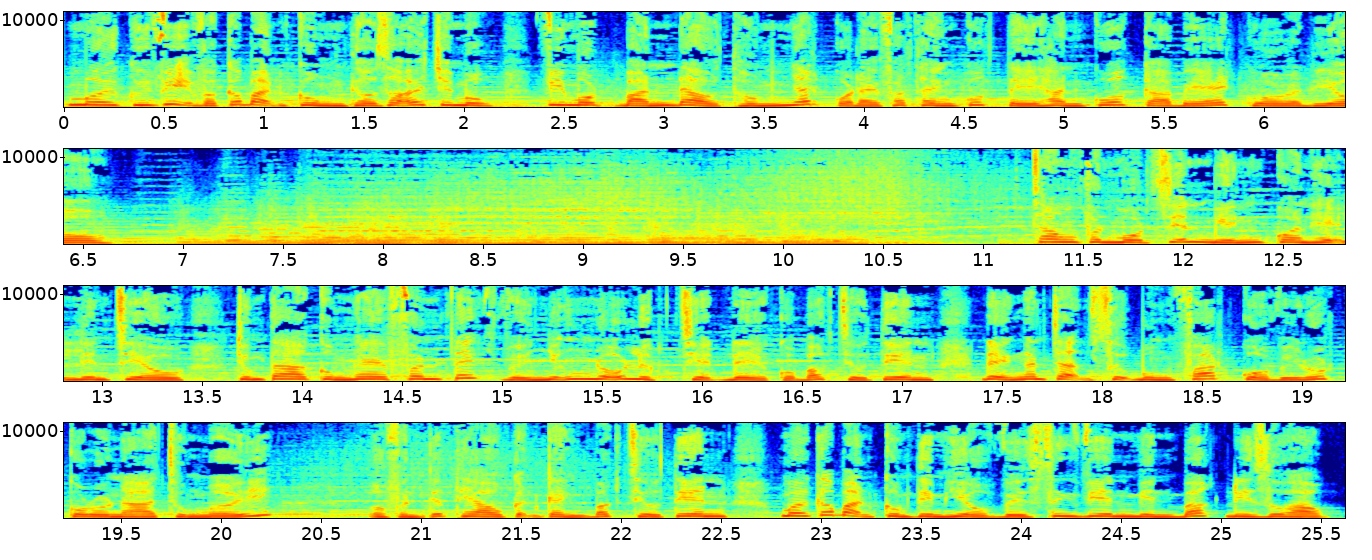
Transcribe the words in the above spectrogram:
Mời quý vị và các bạn cùng theo dõi chuyên mục Vì một bán đảo thống nhất của Đài Phát thanh Quốc tế Hàn Quốc KBS World Radio. Trong phần 1 diễn biến quan hệ liên triều, chúng ta cùng nghe phân tích về những nỗ lực triệt để của Bắc Triều Tiên để ngăn chặn sự bùng phát của virus corona chủng mới. Ở phần tiếp theo cận cảnh Bắc Triều Tiên, mời các bạn cùng tìm hiểu về sinh viên miền Bắc đi du học.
